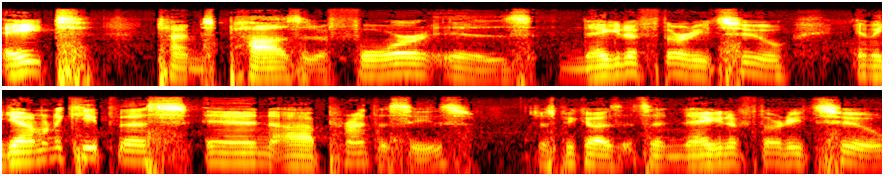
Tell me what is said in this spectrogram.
8 times positive 4 is negative 32. And again, I'm going to keep this in uh, parentheses just because it's a negative 32.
